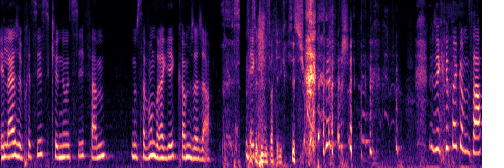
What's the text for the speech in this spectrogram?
Et là, je précise que nous aussi, femmes, nous savons draguer comme Jaja. C'est Jennifer qui a écrit, c'est sûr. J'écris pas comme ça.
